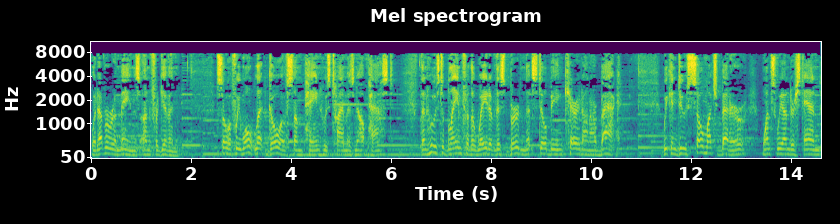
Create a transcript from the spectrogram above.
whatever remains unforgiven. So if we won't let go of some pain whose time is now past, then who's to blame for the weight of this burden that's still being carried on our back? We can do so much better once we understand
